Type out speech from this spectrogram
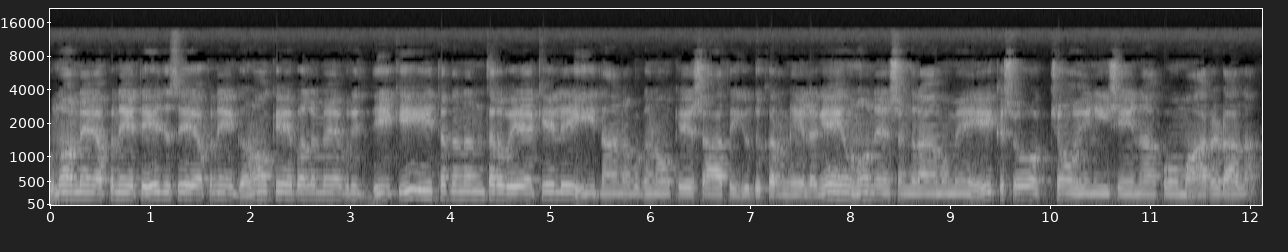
उन्होंने अपने तेज से अपने गणों के बल में वृद्धि की। तदनंतर वे अकेले ही दानव गणों के साथ युद्ध करने लगे। उन्होंने संग्राम में एक सौ अक्षोहिणी सेना को मार डाला।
